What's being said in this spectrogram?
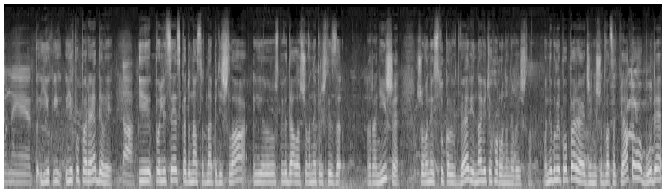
Вони Їх, їх, їх попередили, так. і поліцейська до нас одна підійшла і розповідала, що вони прийшли за раніше, що вони стукали в двері, навіть охорона не вийшла. Вони були попереджені, що 25-го буде.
